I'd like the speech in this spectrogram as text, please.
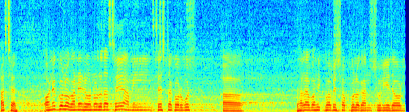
আচ্ছা অনেকগুলো গানের অনুরোধ আছে আমি চেষ্টা করব ধারাবাহিকভাবে সবগুলো গান শুনিয়ে যাওয়ার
